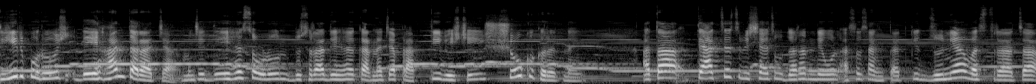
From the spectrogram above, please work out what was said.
धीर पुरुष देहांतराच्या म्हणजे देह सोडून दुसरा देह करण्याच्या प्राप्तीविषयी शोक करत नाही. आता त्याचंच विषयाचं उदाहरण देऊन असं सांगतात की जुन्या वस्त्राचा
